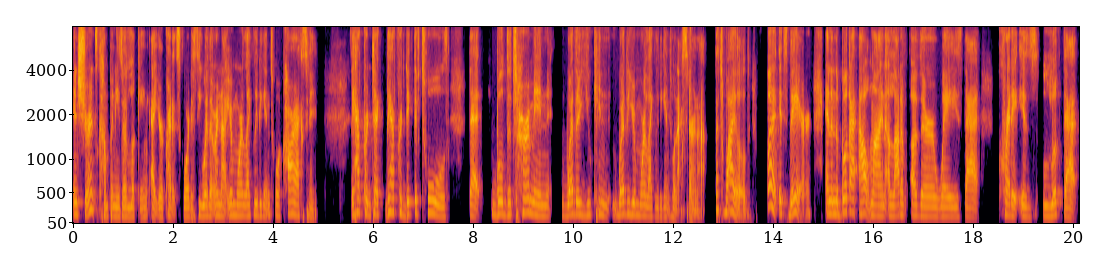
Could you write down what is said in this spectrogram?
insurance companies are looking at your credit score to see whether or not you're more likely to get into a car accident. They have predict they have predictive tools that will determine whether you can whether you're more likely to get into an accident or not. That's wild, but it's there. And in the book I outline a lot of other ways that credit is looked at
